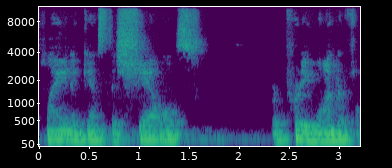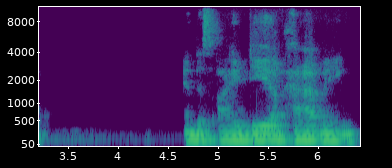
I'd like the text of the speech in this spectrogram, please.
playing against the shells were pretty wonderful. And this idea of having,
